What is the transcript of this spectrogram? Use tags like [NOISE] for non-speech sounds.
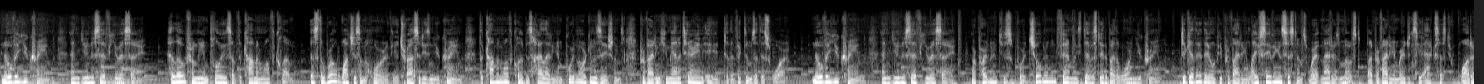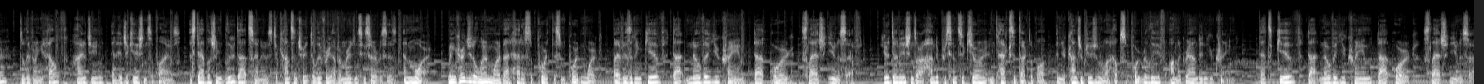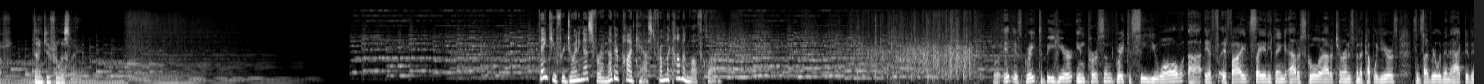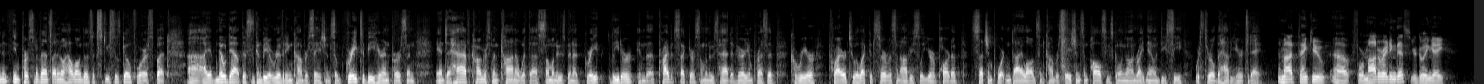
Nova Ukraine, and UNICEF USA. Hello from the employees of the Commonwealth Club. As the world watches in horror the atrocities in Ukraine, the Commonwealth Club is highlighting important organizations providing humanitarian aid to the victims of this war. Nova Ukraine and UNICEF USA are partnering to support children and families devastated by the war in Ukraine. Together, they will be providing life saving assistance where it matters most by providing emergency access to water, delivering health, hygiene, and education supplies, establishing Blue Dot centers to concentrate delivery of emergency services, and more. We encourage you to learn more about how to support this important work by visiting give.novaukraine.org/unicef. Your donations are 100% secure and tax deductible, and your contribution will help support relief on the ground in Ukraine. That's give.novaukraine.org/unicef. Thank you for listening. Thank you for joining us for another podcast from the Commonwealth Club. Well, it is great to be here in person. Great to see you all. Uh, if if I say anything out of school or out of turn, it's been a couple years since I've really been active in in-person events. I don't know how long those excuses go for us, but uh, I have no doubt this is going to be a riveting conversation. So great to be here in person and to have Congressman Khanna with us, someone who's been a great leader in the private sector, someone who's had a very impressive career prior to elected service, and obviously you're a part of such important dialogues and conversations and policies going on right now in D.C. We're thrilled to have you here today. Ahmad, thank you uh, for moderating this. You're doing a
